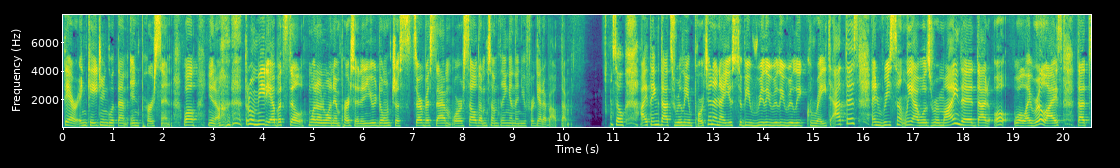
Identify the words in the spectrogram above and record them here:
there engaging with them in person. Well, you know, through media, but still one on one in person, and you don't just service them or sell them something and then you forget about them. So I think that's really important. And I used to be really, really, really great at this. And recently I was reminded that, oh, well, I realized that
